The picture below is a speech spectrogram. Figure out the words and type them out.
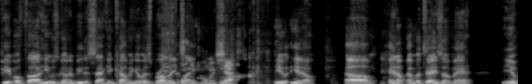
People thought he was going to be the second coming of his brother Clay. Yeah. He, you know, um, and I'm, I'm gonna tell you something, man. You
